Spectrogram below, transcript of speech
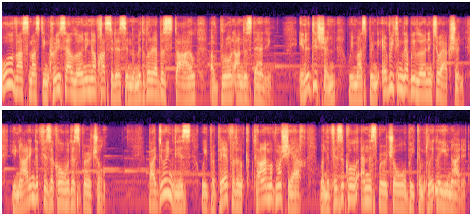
All of us must increase our learning of Chassidus in the Middle Rebbe's style of broad understanding. In addition, we must bring everything that we learn into action, uniting the physical with the spiritual. By doing this, we prepare for the time of Moshiach when the physical and the spiritual will be completely united.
